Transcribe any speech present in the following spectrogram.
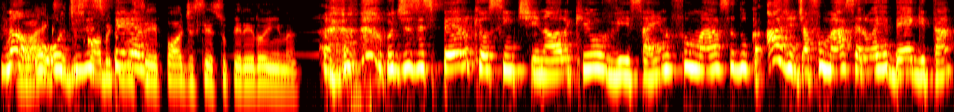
Não, Lá é que o, você descobre que desespero. você pode ser super heroína. o desespero que eu senti na hora que eu vi saindo fumaça do carro. Ah, gente, a fumaça era o airbag, tá?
